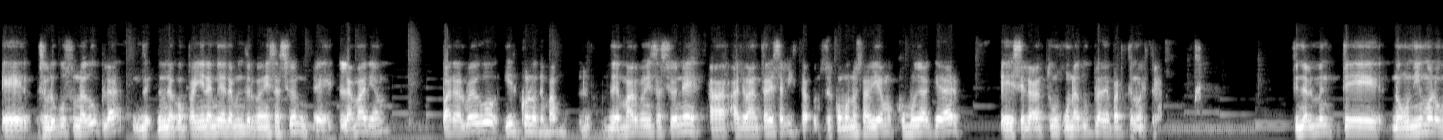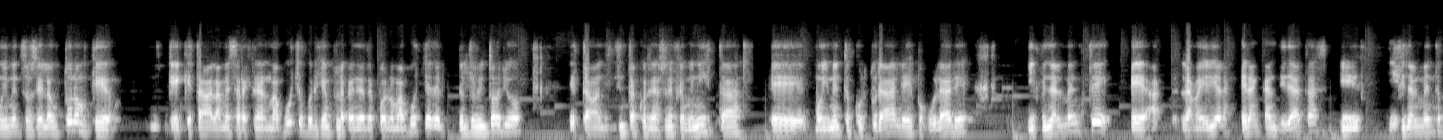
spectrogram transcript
eh, se propuso una dupla de, una compañera mía también de organización, eh, la Mariam, para luego ir con las demás, demás organizaciones a, levantar esa lista. Entonces, como no sabíamos cómo iba a quedar, eh, se levantó una dupla de parte nuestra. Finalmente nos unimos a los movimientos sociales autónomos, que, que, estaba la Mesa Regional Mapuche, por ejemplo, la candidata del pueblo mapuche del territorio, estaban distintas coordinaciones feministas, eh, movimientos culturales, populares, y finalmente eh, la mayoría eran candidatas y, finalmente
